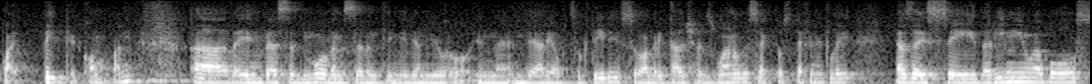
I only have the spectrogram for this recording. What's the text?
quite big company. Uh, they invested more than 70 million euro in, in the area of Zugdidi, so agriculture is one of the sectors, definitely. As I say, the renewables,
